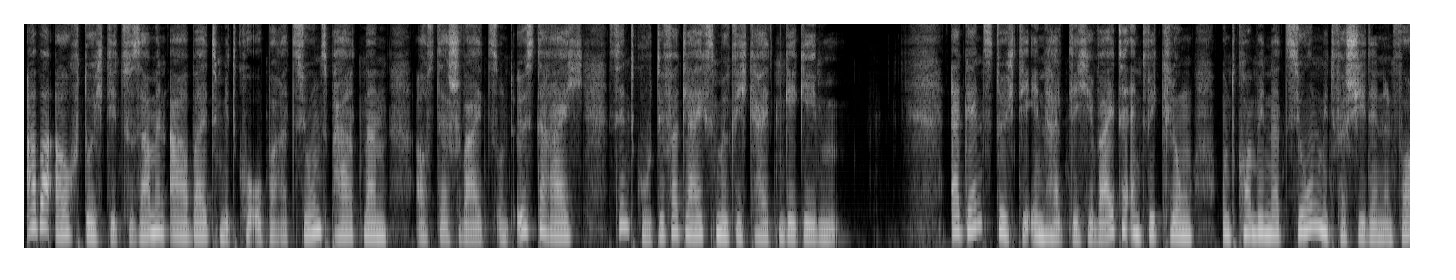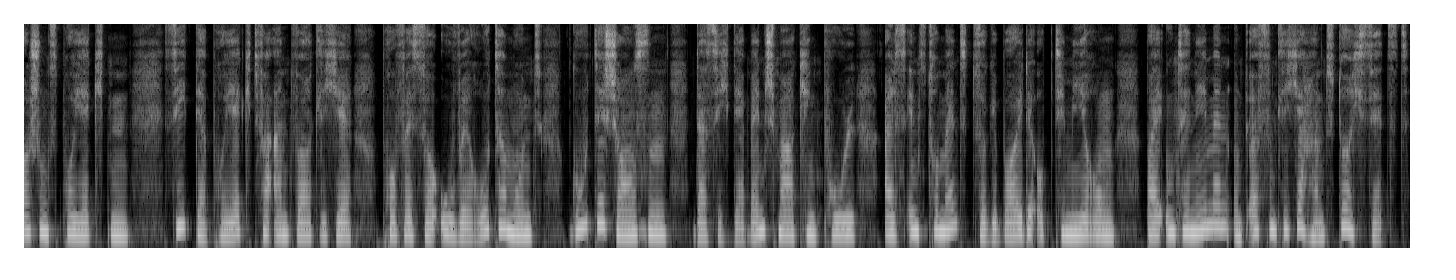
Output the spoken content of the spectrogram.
aber auch durch die Zusammenarbeit mit Kooperationspartnern aus der Schweiz und Österreich sind gute Vergleichsmöglichkeiten gegeben. Ergänzt durch die inhaltliche Weiterentwicklung und Kombination mit verschiedenen Forschungsprojekten sieht der Projektverantwortliche Professor Uwe Rotermund gute Chancen, dass sich der Benchmarking Pool als Instrument zur Gebäudeoptimierung bei Unternehmen und öffentlicher Hand durchsetzt.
